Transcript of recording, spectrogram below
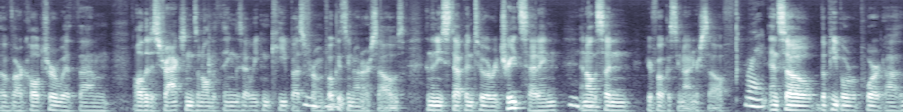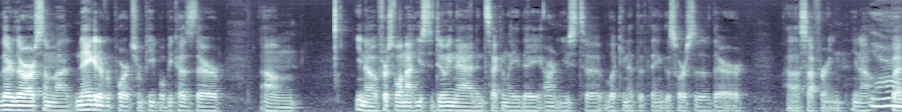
of our culture with um, all the distractions and all the things that we can keep us mm-hmm. from focusing on ourselves and then you step into a retreat setting mm-hmm. and all of a mm-hmm. sudden you're focusing on yourself right and so the people report uh, there there are some uh, negative reports from people because they're um, you know first of all not used to doing that and secondly they aren't used to looking at the thing the sources of their uh, suffering, you know. Yeah, but,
